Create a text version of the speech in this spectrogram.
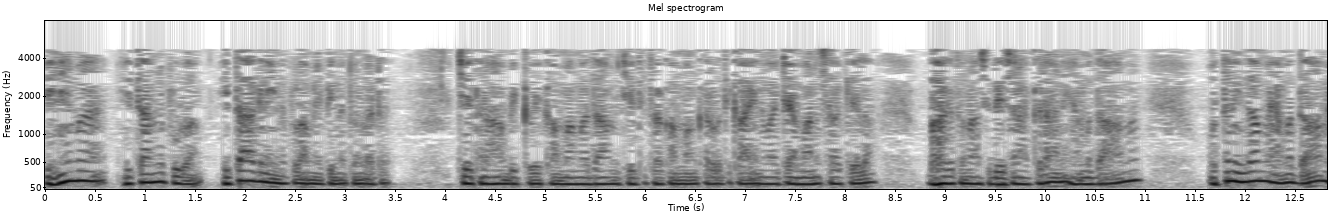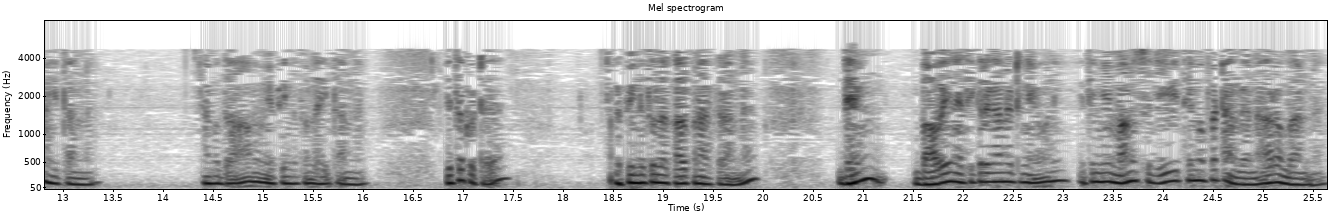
එහෙම හිතන්න පුළුවන්. හිතාගෙන ඉන්න පුළුවන් මේ පින්නතුන්ලට. චේතනාම් බික්කවේ කම්මං වදාමි චේතිතා කම්මං කරෝති කායන වාචා මනසා කියලා භාගතුන් වහන්සේ දේශනා කරානේ හැමදාම ඔතන ඉඳන්ම හැමදාම හිතන්න. හැමදාම මේ පින්නතුන්ලා හිතන්න. එතකොට අපි පින්නතුන්ලා කල්පනා කරන්න දැන් භවය නැති කරගන්නට නෙවෙයි. ඉතින් මේ මනුස්ස ජීවිතේම පටන් ගන්න ආරම්භන්න.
